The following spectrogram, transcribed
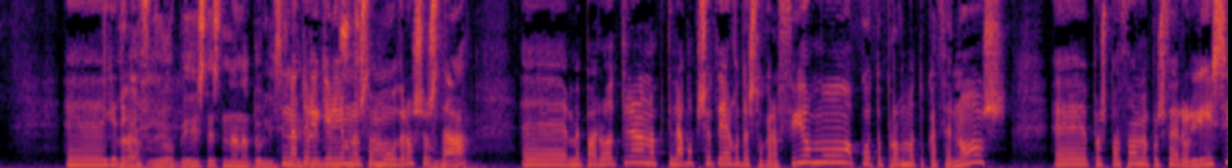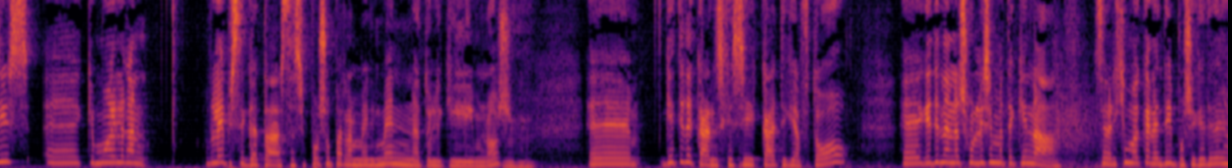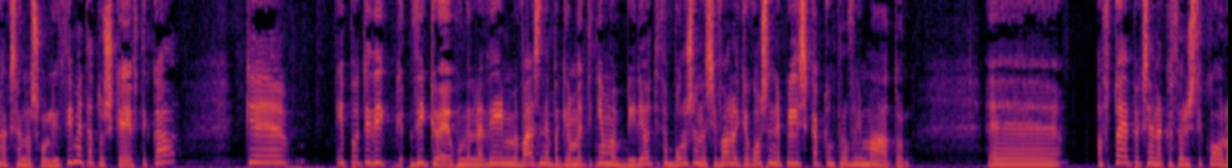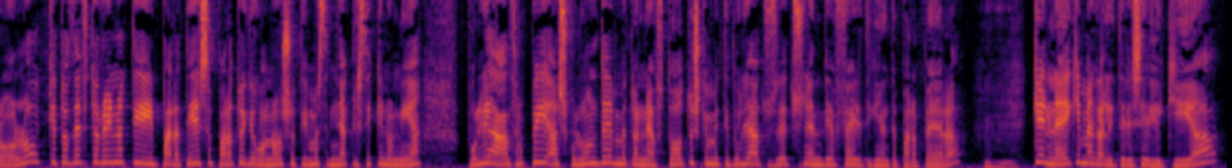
Ε, γιατί Δραστηριοποιείστε στην Ανατολική στην Ανατολική Λίμνο στο σωστά. Μούδρο, Στο σωστά. Μούδρο. Ε, με παρότριναν από την άποψη ότι έρχοντα στο γραφείο μου, ακούω το πρόβλημα του καθενός, ε, προσπαθώ να προσφέρω λύσεις ε, και μου έλεγαν βλέπεις την κατάσταση, πόσο παραμελημένη είναι η Ανατολική Λίμνος. Ε, γιατί δεν κάνεις και εσύ κάτι γι' αυτό, ε, γιατί δεν ασχολείσαι με τα κοινά. Στην αρχή μου έκανε εντύπωση γιατί δεν είχα ξανασχοληθεί, μετά το σκέφτηκα και είπα ότι δίκιο, δίκιο έχουν. Δηλαδή, με βάση την επαγγελματική μου εμπειρία, ότι θα μπορούσα να συμβάλλω κι εγώ στην επίλυση κάποιων προβλημάτων. Ε, αυτό έπαιξε ένα καθοριστικό ρόλο. Και το δεύτερο είναι ότι παρατήρησα παρά το γεγονός ότι είμαστε μια κλειστή κοινωνία, πολλοί άνθρωποι ασχολούνται με τον εαυτό τους και με τη δουλειά τους. Δεν τους ενδιαφέρει τι γίνεται παραπέρα. Και νέοι και μεγαλύτεροι σε ηλικία.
